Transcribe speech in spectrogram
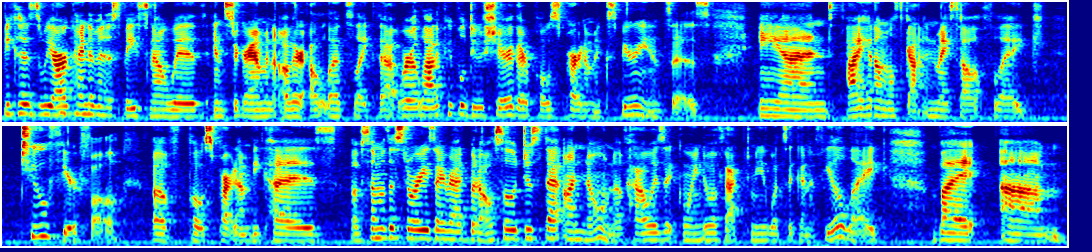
because we are kind of in a space now with Instagram and other outlets like that where a lot of people do share their postpartum experiences. And I had almost gotten myself like too fearful of postpartum because of some of the stories I read, but also just that unknown of how is it going to affect me? What's it going to feel like? But um,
